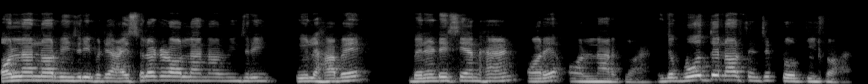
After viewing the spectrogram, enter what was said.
Ulnar nerve injury, if it is isolated ulnar nerve injury, you will have a Benedictine hand or a ulnar claw hand. Either both the nerves in a total claw hand.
